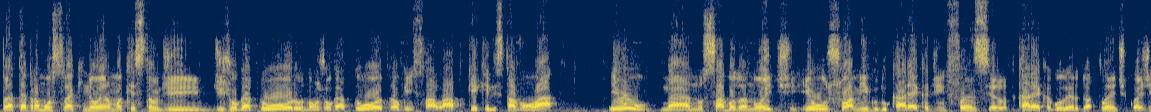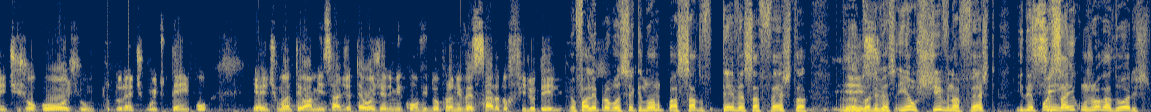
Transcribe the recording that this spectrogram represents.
pra, até para mostrar que não era uma questão de, de jogador ou não jogador, para alguém falar por que eles estavam lá, eu, na, no sábado à noite, eu sou amigo do Careca de infância, Careca goleiro do Atlântico, a gente jogou junto durante muito tempo e a gente manteve uma amizade até hoje. Ele me convidou para o aniversário do filho dele. Eu falei para você que no ano passado teve essa festa uh, do aniversário e eu estive na festa e depois Sim. saí com os jogadores.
